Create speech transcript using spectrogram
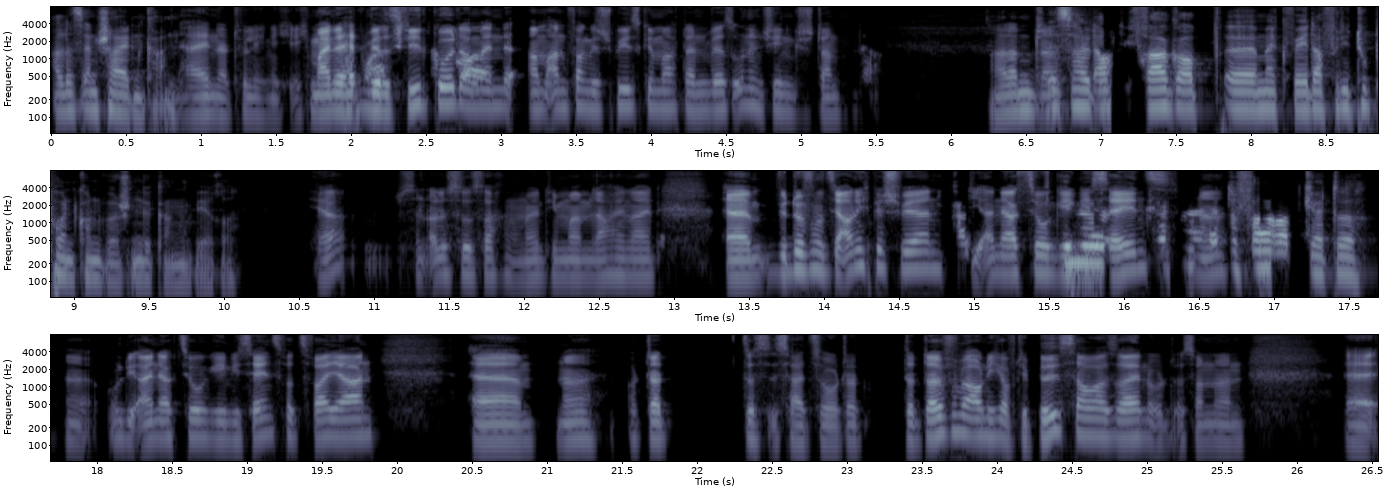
alles entscheiden kann. Nein, natürlich nicht. Ich meine, hätten wir das Field Goal am Ende am Anfang des Spiels gemacht, dann wär's unentschieden gestanden. Ja. Ja, dann Ne? ist halt auch die Frage, ob, äh, McVay da für die Two-Point-Conversion gegangen wäre. Ja, das sind alles so Sachen, ne, die man im Nachhinein ähm, wir dürfen uns ja auch nicht beschweren. Die eine Aktion gegen die Saints, Kette, ne? Kette, Fahrradkette. Und die eine Aktion gegen die Saints vor 2 Jahren, ähm, ne? Und da das ist halt so, da dürfen wir auch nicht auf die Bills sauer sein und sondern, äh,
